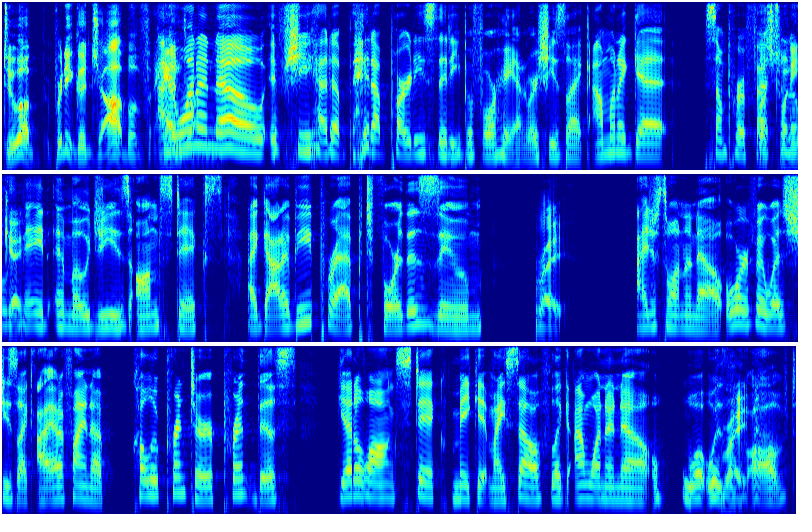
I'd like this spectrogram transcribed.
do a pretty good job of. I want to know if she had up hit up Party City beforehand, where she's like, "I'm gonna get some professionally 20K. made emojis on sticks. I gotta be prepped for the Zoom. Right. I just want to know." Or if it was, she's like, "I gotta find a color printer, print this." Get a long stick, make it myself. Like I want to know what was Right. involved.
